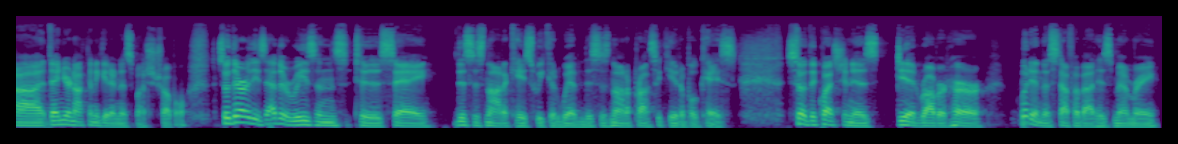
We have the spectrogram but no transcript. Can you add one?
uh, then you're not going to get in as much trouble. So there are these other reasons to say this is not a case we could win. This is not a prosecutable case. So the question is, did Robert Hur put in the stuff about his memory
